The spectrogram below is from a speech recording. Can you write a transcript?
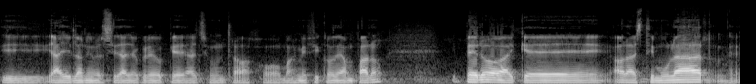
Y ahí la universidad yo creo que ha hecho un trabajo magnífico de amparo, pero hay que ahora estimular eh,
